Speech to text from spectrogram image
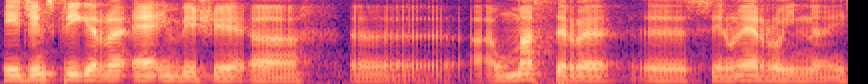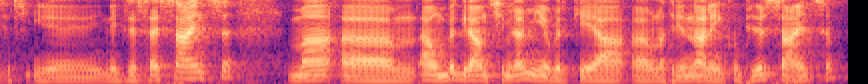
e James Krieger è invece uh, uh, un master, uh, se non erro, in, in, in exercise science, ma um, ha un background simile al mio perché ha una triennale in computer science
